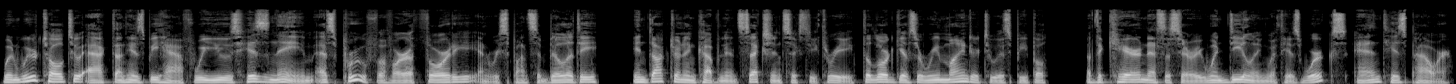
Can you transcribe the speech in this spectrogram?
When we're told to act on His behalf, we use His name as proof of our authority and responsibility. In Doctrine and Covenants, section 63, the Lord gives a reminder to His people of the care necessary when dealing with his works and his power.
